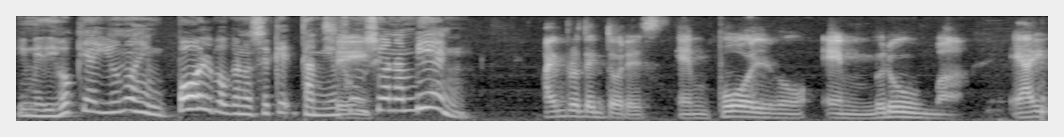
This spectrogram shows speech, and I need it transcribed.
Y me dijo que hay unos en polvo, que no sé qué, también funcionan bien. Hay protectores en polvo, en bruma, hay,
